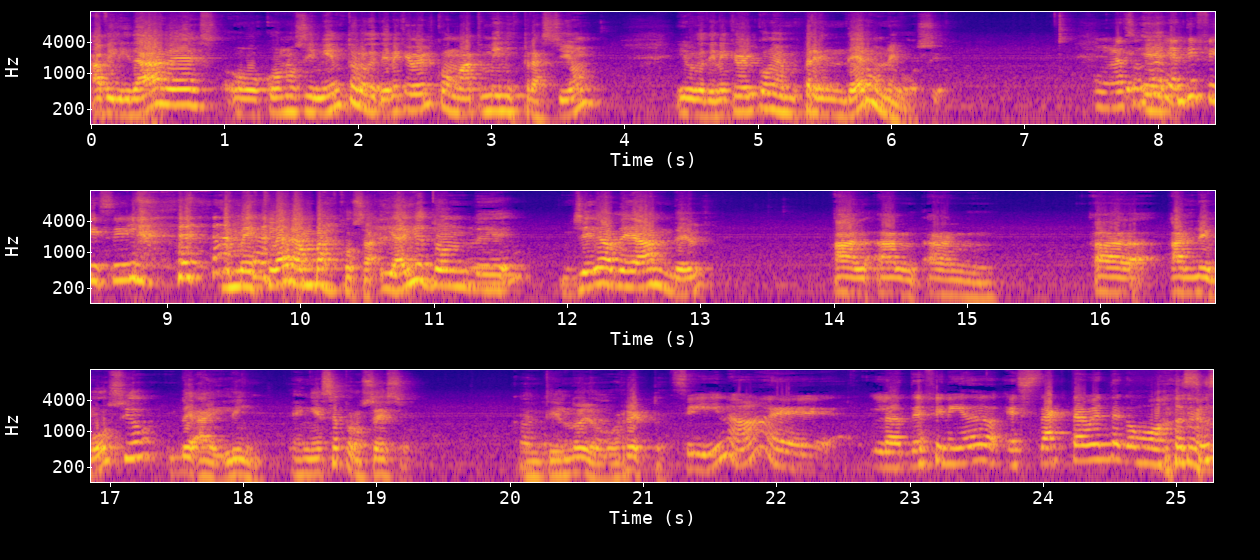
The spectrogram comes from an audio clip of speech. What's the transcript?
habilidades o conocimiento lo que tiene que ver con administración y lo que tiene que ver con emprender un negocio. Un asunto Eh, bien difícil. Mezclar ambas cosas. Y ahí es donde llega de Ander al, al, al, al negocio de Aileen, en ese proceso. Entiendo yo, correcto. Sí, ¿no? Eh, lo has definido exactamente como sucedió.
